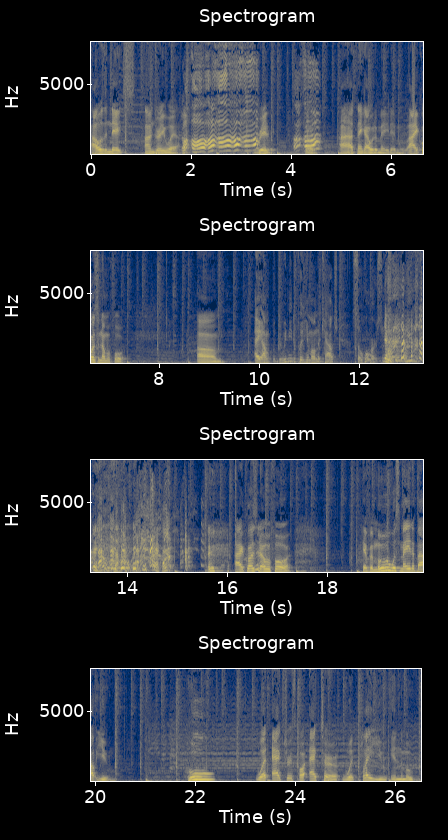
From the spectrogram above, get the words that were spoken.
I was the next Andre Ware. Uh oh, uh oh, uh oh. Really? Uh-uh. So I, I think I would have made that move. All right, question number four. Um, Hey, I'm, do we need to put him on the couch? So, Horace, you go to Howard? all right, question number four. If a movie was made about you, who, what actress or actor would play you in the movie?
